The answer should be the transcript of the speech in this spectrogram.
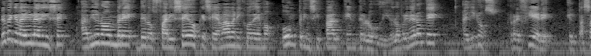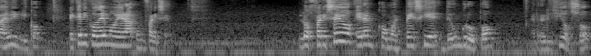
Fíjate que la Biblia dice, había un hombre de los fariseos que se llamaba Nicodemo, un principal entre los judíos. Lo primero que allí nos refiere el pasaje bíblico es que Nicodemo era un fariseo. Los fariseos eran como especie de un grupo religioso,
